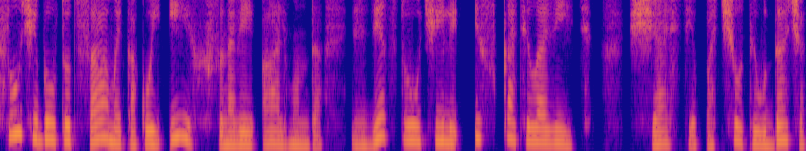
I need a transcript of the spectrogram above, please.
Случай был тот самый, какой их, сыновей Альмунда, с детства учили искать и ловить. Счастье, почет и удача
